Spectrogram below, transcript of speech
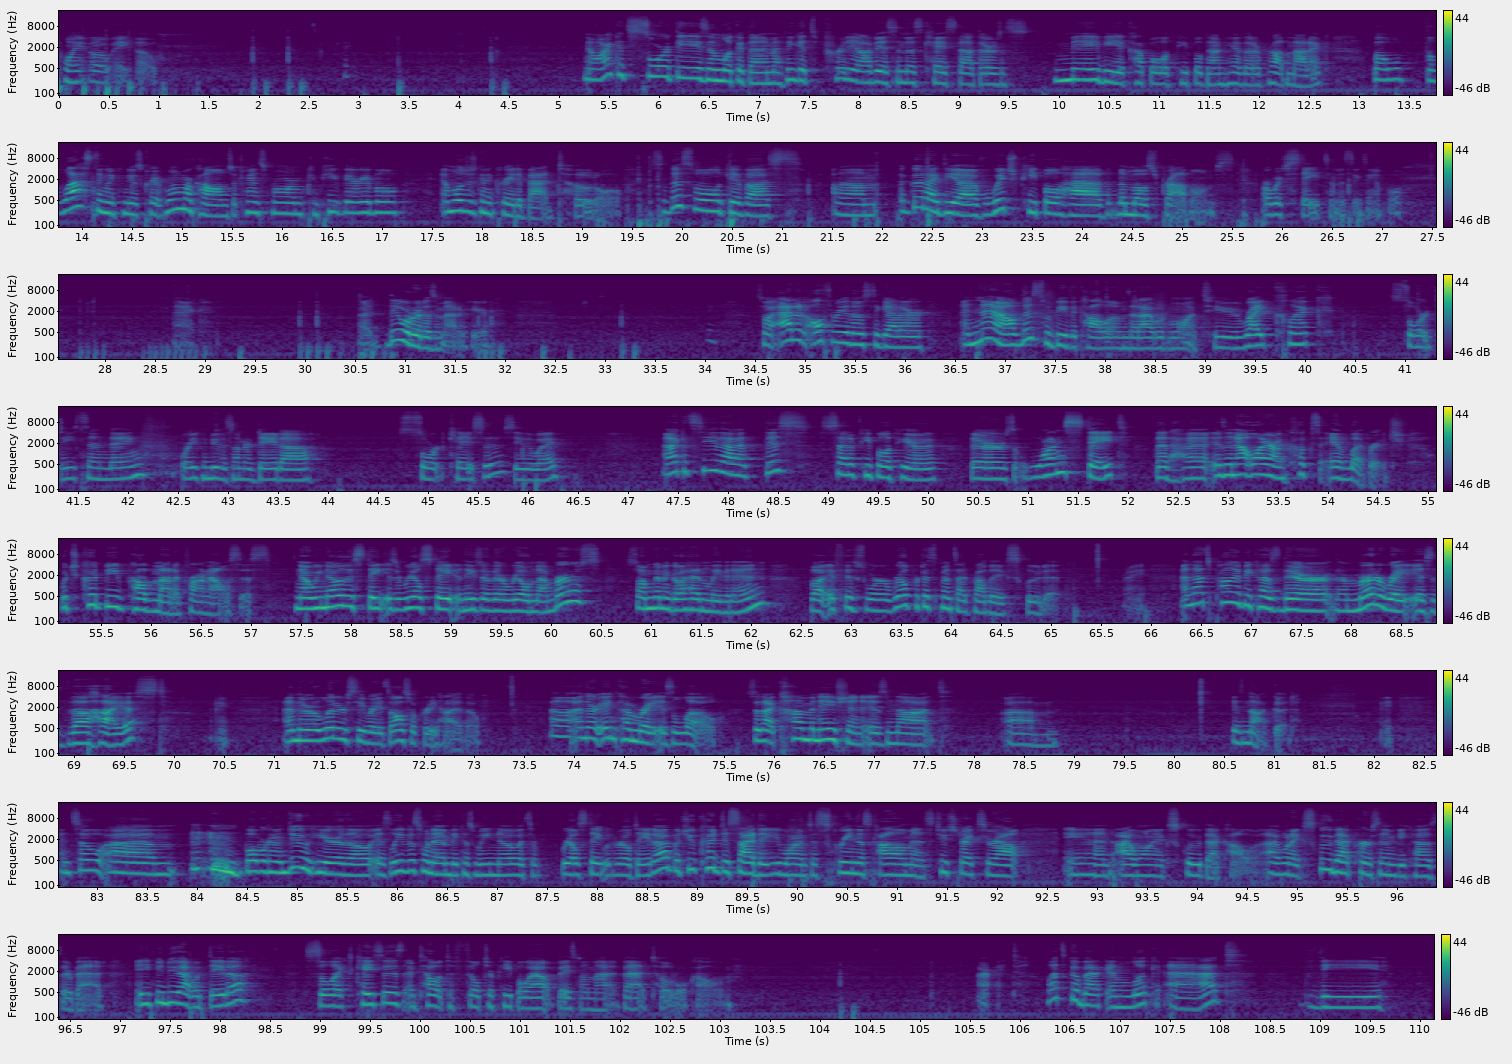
Point oh eight oh. Now I could sort these and look at them. I think it's pretty obvious in this case that there's maybe a couple of people down here that are problematic. But the last thing we can do is create one more column, so transform compute variable, and we're just gonna create a bad total. So this will give us um, a good idea of which people have the most problems, or which states in this example. Uh, the order doesn't matter here. So I added all three of those together. And now this would be the column that I would want to right click, sort descending, or you can do this under data, sort cases, either way. And I can see that this set of people up here, there's one state that is an outlier on cooks and leverage, which could be problematic for our analysis. Now we know this state is a real state and these are their real numbers, so I'm gonna go ahead and leave it in. But if this were real participants, I'd probably exclude it, right? And that's probably because their, their murder rate is the highest, right? And their illiteracy rate is also pretty high though. Uh, and their income rate is low. So that combination is not, um, is not good. And so um, what we're going to do here, though, is leave this one in because we know it's a real state with real data, but you could decide that you wanted to screen this column and it's two strikes, you're out, and I want to exclude that column. I want to exclude that person because they're bad. And you can do that with data, select cases, and tell it to filter people out based on that bad total column. All right, let's go back and look at the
